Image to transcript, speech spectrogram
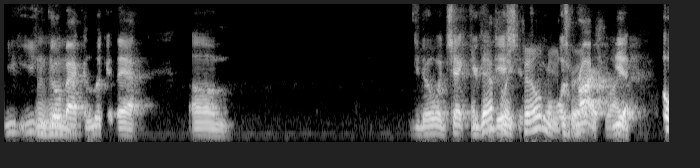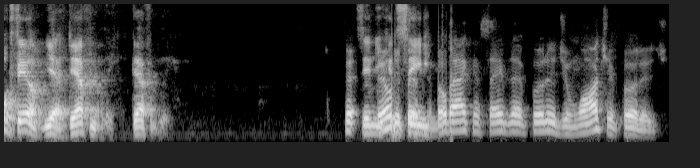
You, you can mm-hmm. go back and look at that. Um, you know, and check your and definitely conditions. film your was right. Like, yeah. Oh, film. Yeah, definitely, definitely. Then you can see. Go back and save that footage and watch it footage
